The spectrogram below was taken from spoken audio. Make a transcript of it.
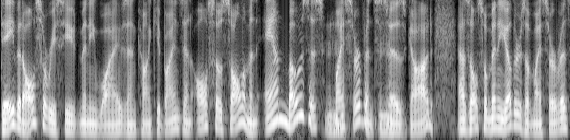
David also received many wives and concubines, and also Solomon and Moses, my servants, says God, as also many others of my servants,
